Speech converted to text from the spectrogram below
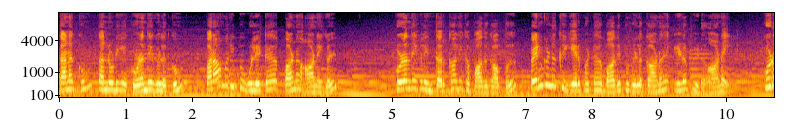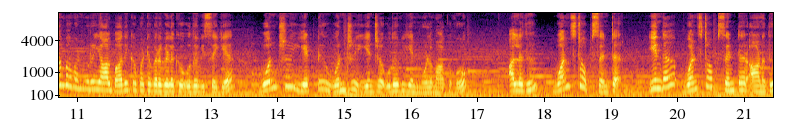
தனக்கும் தன்னுடைய குழந்தைகளுக்கும் பராமரிப்பு உள்ளிட்ட பண ஆணைகள் குழந்தைகளின் தற்காலிக பாதுகாப்பு பெண்களுக்கு ஏற்பட்ட பாதிப்புகளுக்கான இழப்பீடு ஆணை. குடும்ப வன்முறையால் பாதிக்கப்பட்டவர்களுக்கு உதவி செய்ய ஒன்று எட்டு ஒன்று என்ற உதவி எண் மூலமாகவோ அல்லது ஒன் ஸ்டாப் சென்டர் இந்த ஒன் ஸ்டாப் சென்டர் ஆனது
